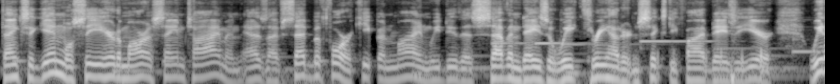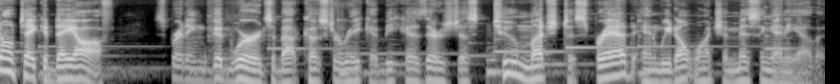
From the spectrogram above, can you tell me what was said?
Thanks again. We'll see you here tomorrow, same time. And as I've said before, keep in mind we do this seven days a week, 365 days a year. We don't take a day off spreading good words about Costa Rica because there's just too much to spread and we don't want you missing any of it.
